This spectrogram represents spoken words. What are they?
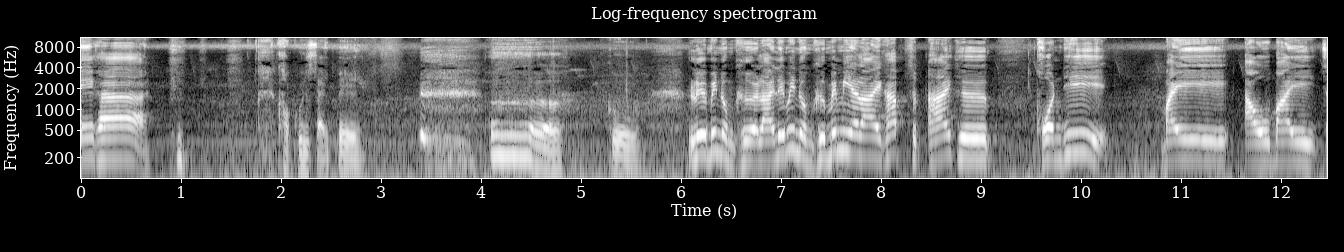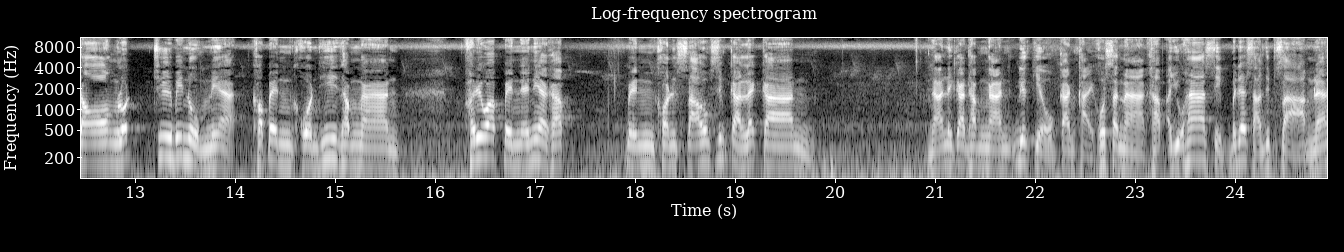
ย์ค่ะ ขอบคุณสายเปย์เออกูเรื่องไม่หนุ่มคืออะไร เรื่องไม่หนุ่มคือไม่มีอะไรครับ สุดท้ายคือคนที่ไปเอาใบจองรถชื่อพี่หนุ่มเนี่ยเขาเป็นคนที่ทำงาน เขาเรียกว่าเป็นไอเนี่ยครับ เป็นคอนซัลท์ซึ่งกันและกันนะในการทำงานเรื่องเกี่ยวกับการขายโฆษณาครับ อายุ 50 ไม่ได้ 33 นะ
